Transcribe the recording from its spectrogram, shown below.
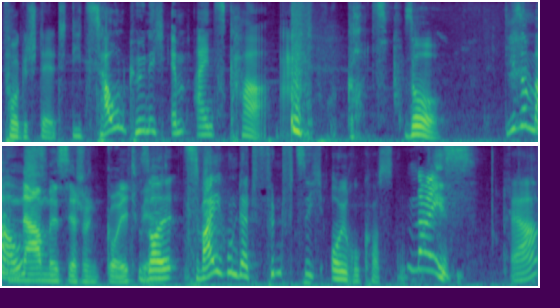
vorgestellt. Die Zaunkönig M1K. Oh Gott. So. Diese Der Maus Name ist ja schon Gold wert. soll 250 Euro kosten. nice! Ja.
